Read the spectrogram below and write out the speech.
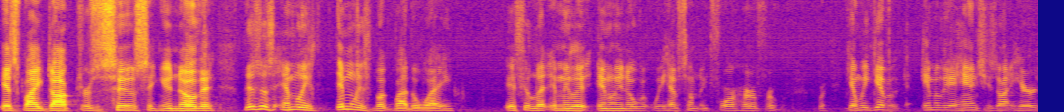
It's by Dr. Seuss, and you know that this is Emily, Emily's book, by the way. If you let Emily, Emily know, we have something for her. For, can we give Emily a hand? She's not here,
